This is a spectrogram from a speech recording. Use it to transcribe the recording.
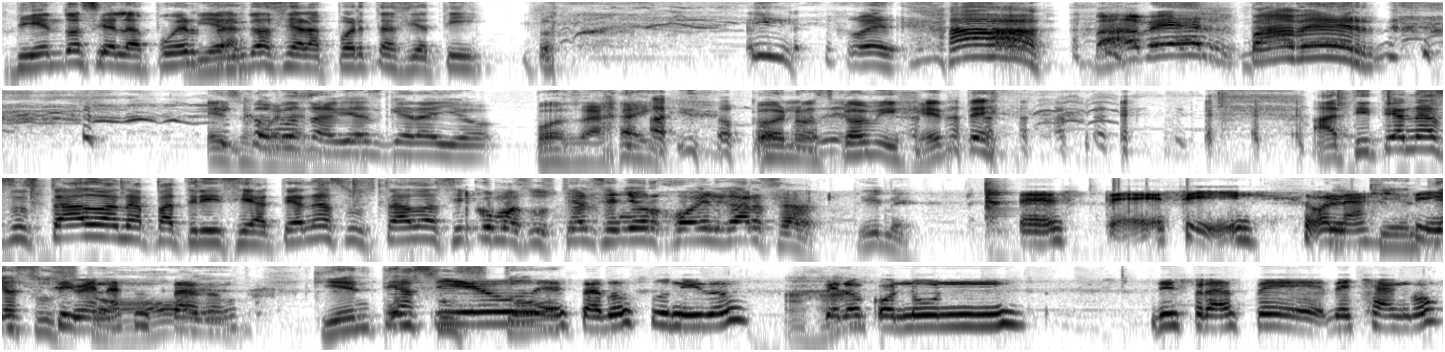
Viendo hacia la puerta. Viendo hacia la puerta hacia ti. Joder, ¡ah! ¡Va a ver! ¡Va a ver! ¿Y cómo sabías que era yo? Pues ay, Ay, no, conozco a mi gente. A ti te han asustado, Ana Patricia. Te han asustado así como asusté al señor Joel Garza. Dime. Este, sí, hola. ¿Quién sí, te asustó? Sí, me han asustado. ¿Quién te un tío de Estados Unidos, Ajá. pero con un disfraz de, de chango.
